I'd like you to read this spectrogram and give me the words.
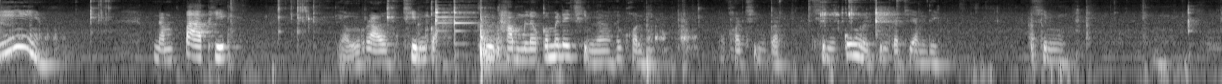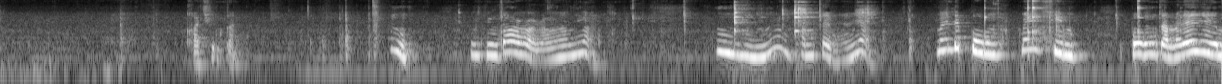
นี่น้ำปลาพริก เดี๋ยวเราชิมก่อน คือทำแล้วก็ไม่ได้ชิมนะทุกคนขอชิมก่อน ชิมกุ้งหรือชิมกระเทียมดี ชิม ขอชิมก่อน อืมจริงๆก็อร่อยแล้วนะเนี่ย อืมทำเก่งนะเนี่ย ไม่ได้ปรุง ไม่ได้ชิม ปรุงแต่ไม่ได้ชิม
